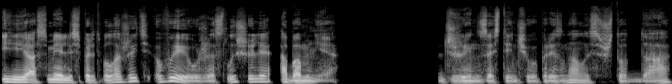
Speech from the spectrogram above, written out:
И, осмелись предположить, вы уже слышали обо мне. Джин застенчиво призналась, что да,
